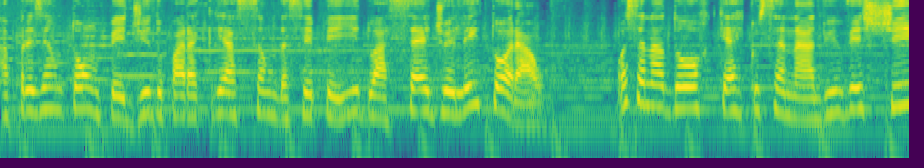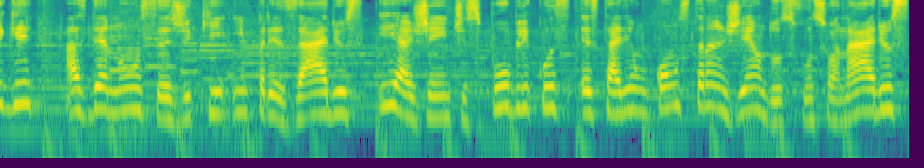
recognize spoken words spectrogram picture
apresentou um pedido para a criação da CPI do assédio eleitoral. O senador quer que o Senado investigue as denúncias de que empresários e agentes públicos estariam constrangendo os funcionários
